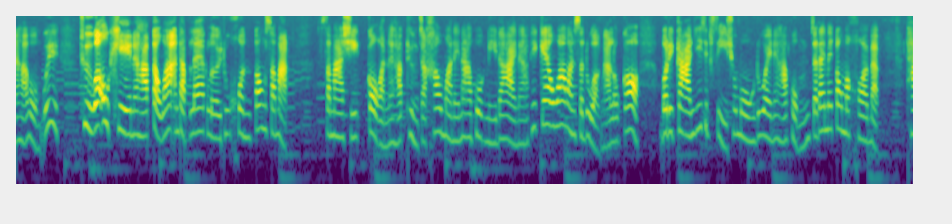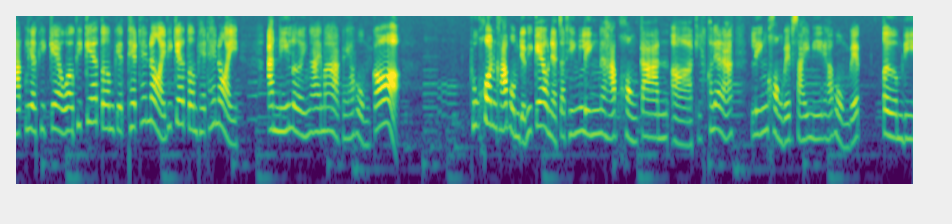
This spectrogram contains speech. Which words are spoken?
นะคะผมอุ้ยถือว่าโอเคนะครับ แต่ว่าอันดับแรกเลยทุกคนต้องสมัครสมาชิกก่อนนะครับ ถึงจะเข้ามาในหน้าพวกนี้ได้นะพี่แก้วว่ามันสะดวกนะ แล้วก็บริการ 24 ชั่วโมงด้วยนะคะผมจะได้ไม่ต้องมาคอยแบบทักเรียกพี่แก้วว่าพี่แก้วเติมเก็บเพชรให้หน่อย พี่แก้วเติมเพชรให้หน่อย อันนี้เลยง่ายมากนะครับผมก็ ทุกคนครับผมเดี๋ยวพี่แก้วเนี่ยจะทิ้งลิงก์นะครับของการเอ่อเขาเรียกนะลิงก์ของเว็บไซต์นี้นะครับผมเว็บเติมดี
